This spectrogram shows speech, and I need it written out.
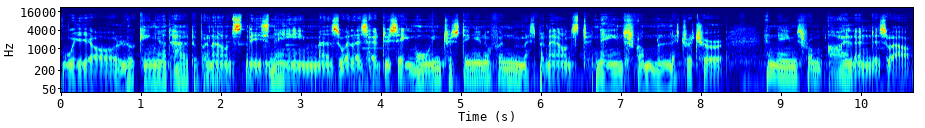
We are looking at how to pronounce this name, as well as how to say more interesting and often mispronounced names from literature and names from Ireland as well.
